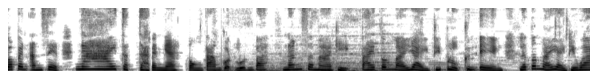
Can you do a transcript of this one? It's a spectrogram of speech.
ก็เป็นอันเสร็จง่ายจัดๆเป็นไง ตรงตามกฎรุ่นปะ นั่งสมาธิใต้ต้นไม้ใหญ่ที่ปลูกขึ้นเอง และต้นไม้ใหญ่ที่ว่า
